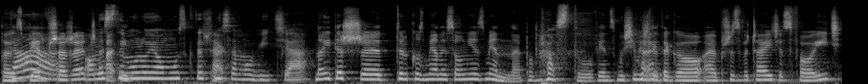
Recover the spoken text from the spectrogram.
To jest Tak, pierwsza rzecz. One a i- stymulują mózg też Tak. niesamowicie. No i też e, tylko zmiany są niezmienne, po prostu, więc musimy się Tak. do tego e, przyzwyczaić, oswoić.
